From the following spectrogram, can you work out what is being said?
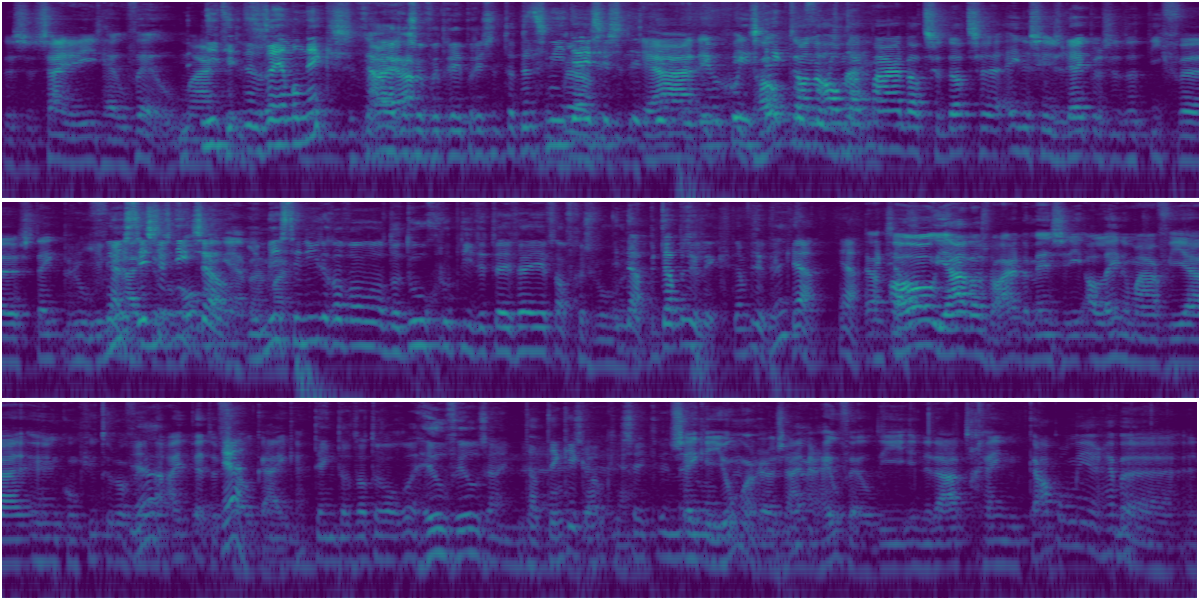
Dus het zijn er niet heel veel. Maar niet, dat is helemaal niks. De Nou vraag ja. is of het representatief Dat is niet deze... st- ja, een ik, goede ik hoop dan altijd mij. maar dat ze, dat ze enigszins representatief uh, steekproef Je mist- uit is dus niet zo. hebben, Je mist maar- in ieder geval wel de doelgroep die de tv heeft afgezworen. Nou, dat bedoel ik. Dat bedoel ik. Nee? Ja, ja, exact. oh ja, dat is waar. De mensen die alleen nog maar via hun computer of Ja. hun iPad of Ja. zo kijken. Ik denk dat dat er al heel veel zijn. Dat eh, denk ik ook, ja. Zeker, in Zeker jongeren zijn er heel veel die inderdaad geen kabel meer hebben. En,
